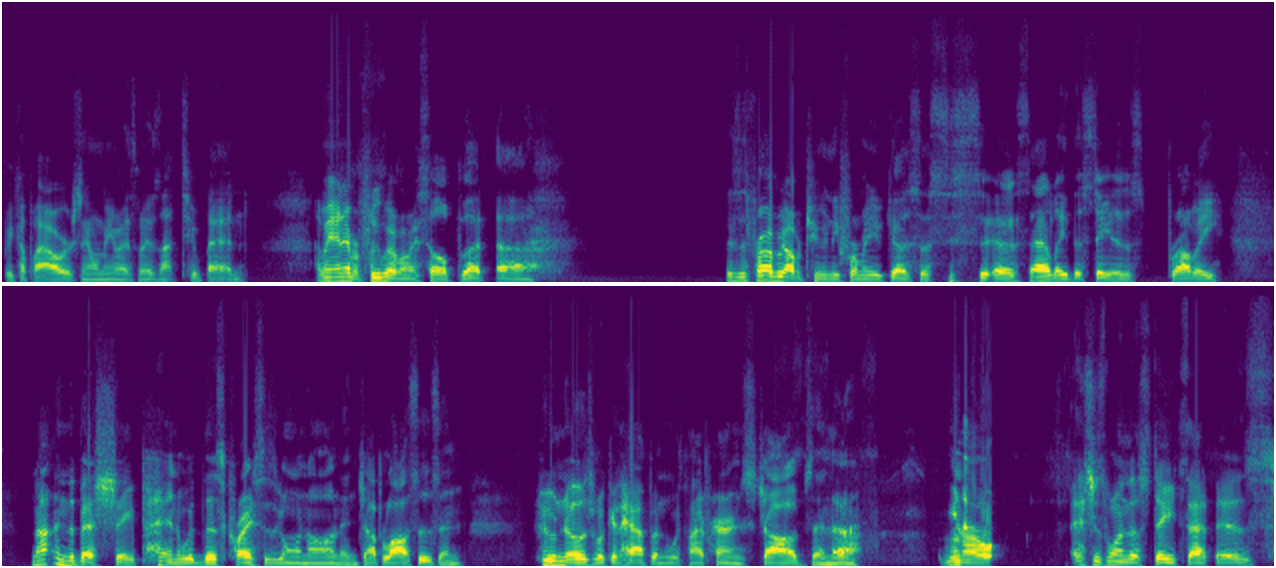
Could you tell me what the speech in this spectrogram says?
For a couple hours you know anyways but it's not too bad. I mean I never flew by myself but uh, this is probably an opportunity for me because uh, uh, sadly the state is probably not in the best shape. And with this crisis going on and job losses and who knows what could happen with my parents' jobs. And, uh, you know, it's just one of those states that is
